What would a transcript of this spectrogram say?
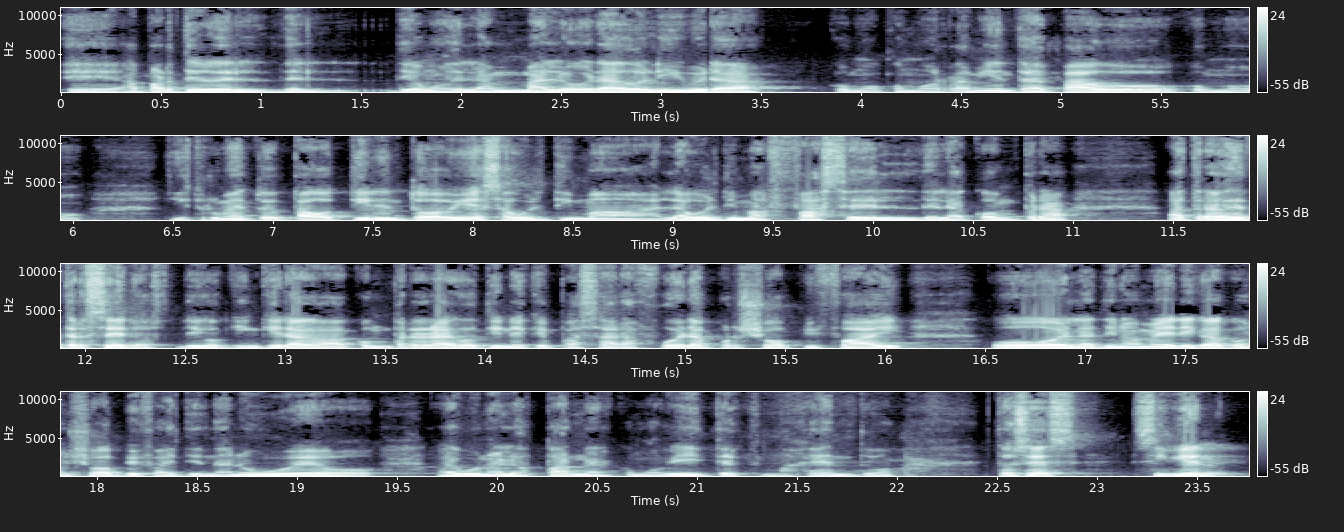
eh, a partir del, digamos, del malogrado Libra como, como herramienta de pago, como instrumento de pago, tienen todavía esa última, la última fase de la compra a través de terceros. Digo, quien quiera comprar algo tiene que pasar afuera por Shopify o en Latinoamérica con Shopify, tienda nube o alguno de los partners como Vitex, Magento. Entonces, si bien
